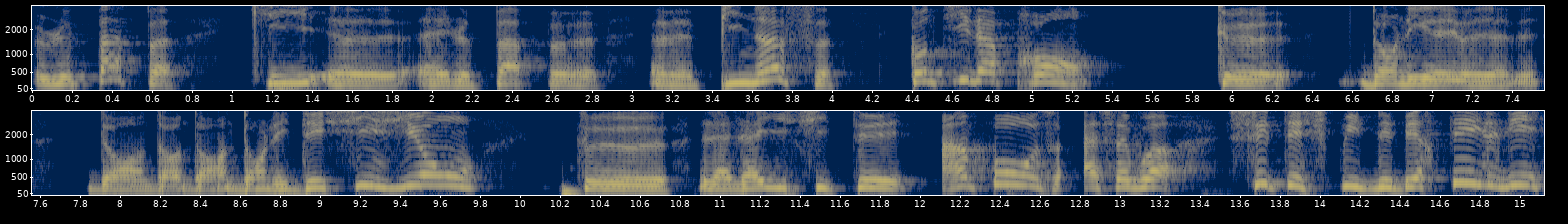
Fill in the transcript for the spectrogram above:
le pape qui euh, est le pape euh, Pie IX, quand il apprend que dans les, euh, dans, dans les décisions que la laïcité impose, à savoir cet esprit de liberté, il dit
